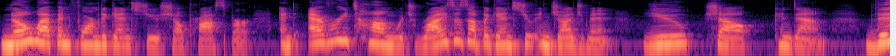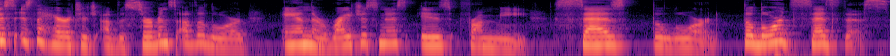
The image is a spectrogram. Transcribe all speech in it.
No weapon formed against you shall prosper, and every tongue which rises up against you in judgment, you shall condemn. This is the heritage of the servants of the Lord, and their righteousness is from me, says the Lord. The Lord says this.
